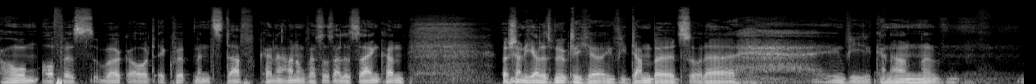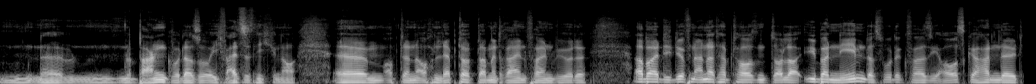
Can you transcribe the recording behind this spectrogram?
Home Office, Workout, Equipment, Stuff, keine Ahnung, was das alles sein kann. Wahrscheinlich alles Mögliche, irgendwie Dumbbells oder irgendwie, keine Ahnung, eine, eine Bank oder so, ich weiß es nicht genau, ähm, ob dann auch ein Laptop damit reinfallen würde. Aber die dürfen anderthalbtausend Dollar übernehmen, das wurde quasi ausgehandelt.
